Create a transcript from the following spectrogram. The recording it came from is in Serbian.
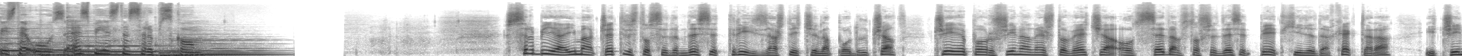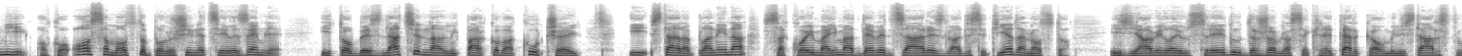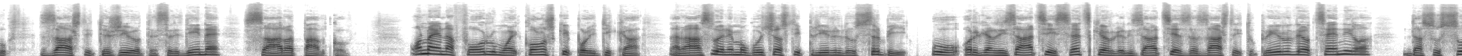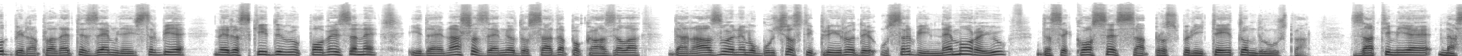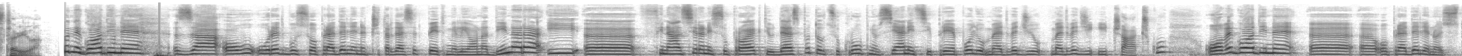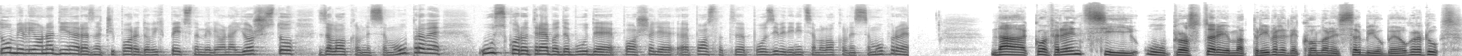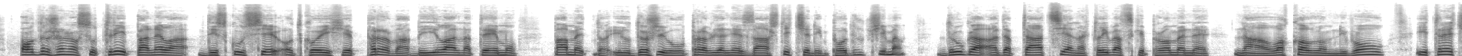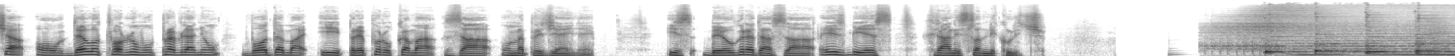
Vi ste uz SBS na Srpskom. Srbija ima 473 zaštićena područja, čija je površina nešto veća od 765.000 hektara i čini oko 8% površine cele zemlje, i to bez nacionalnih parkova Kučej i Stara planina sa kojima ima 9,21%, izjavila je u sredu državna sekretarka u Ministarstvu zaštite životne sredine Sara Pavkov. Ona je na forumu ekološke politika razvojne mogućnosti prirode u Srbiji u organizaciji Svetske organizacije za zaštitu prirode ocenila da su sudbina planete Zemlje i Srbije neraskidivo povezane i da je naša zemlja do sada pokazala da razvojne mogućnosti prirode u Srbiji ne moraju da se kose sa prosperitetom društva. Zatim je nastavila. Prethodne godine za ovu uredbu su opredeljene 45 miliona dinara i e, finansirani su projekti u Despotovcu, Krupnju, Sjenici, Prijepolju, Medveđu, Medveđi i Čačku. Ove godine e, e, opredeljeno je 100 miliona dinara, znači pored ovih 500 miliona još 100 za lokalne samouprave. Uskoro treba da bude pošalje, e, poslat poziv jedinicama lokalne samouprave. Na konferenciji u prostorima Privredne komore Srbije u Beogradu Održano su tri panela diskusije od kojih je prva bila na temu pametno i udrživo upravljanje zaštićenim područjima, druga adaptacija na klimatske promene na lokalnom nivou i treća o delotvornom upravljanju vodama i preporukama za unapređenje. Iz Beograda za SBS Hranislav Nikolić.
